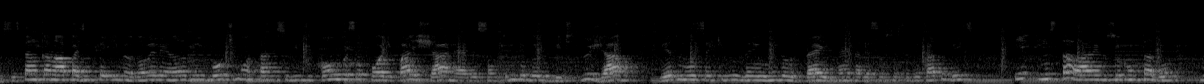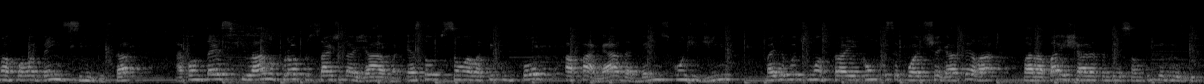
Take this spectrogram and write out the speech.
Você está no canal Rapaz em TI, meu nome é Leandro e vou te mostrar nesse vídeo como você pode baixar né, a versão 32 bits do Java, mesmo você que usa o Windows 10 né, na versão 64 bits, e instalar no seu computador de uma forma bem simples, tá? Acontece que lá no próprio site da Java, essa opção ela fica um pouco apagada, bem escondidinho, mas eu vou te mostrar aí como você pode chegar até lá para baixar essa versão 32 bits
